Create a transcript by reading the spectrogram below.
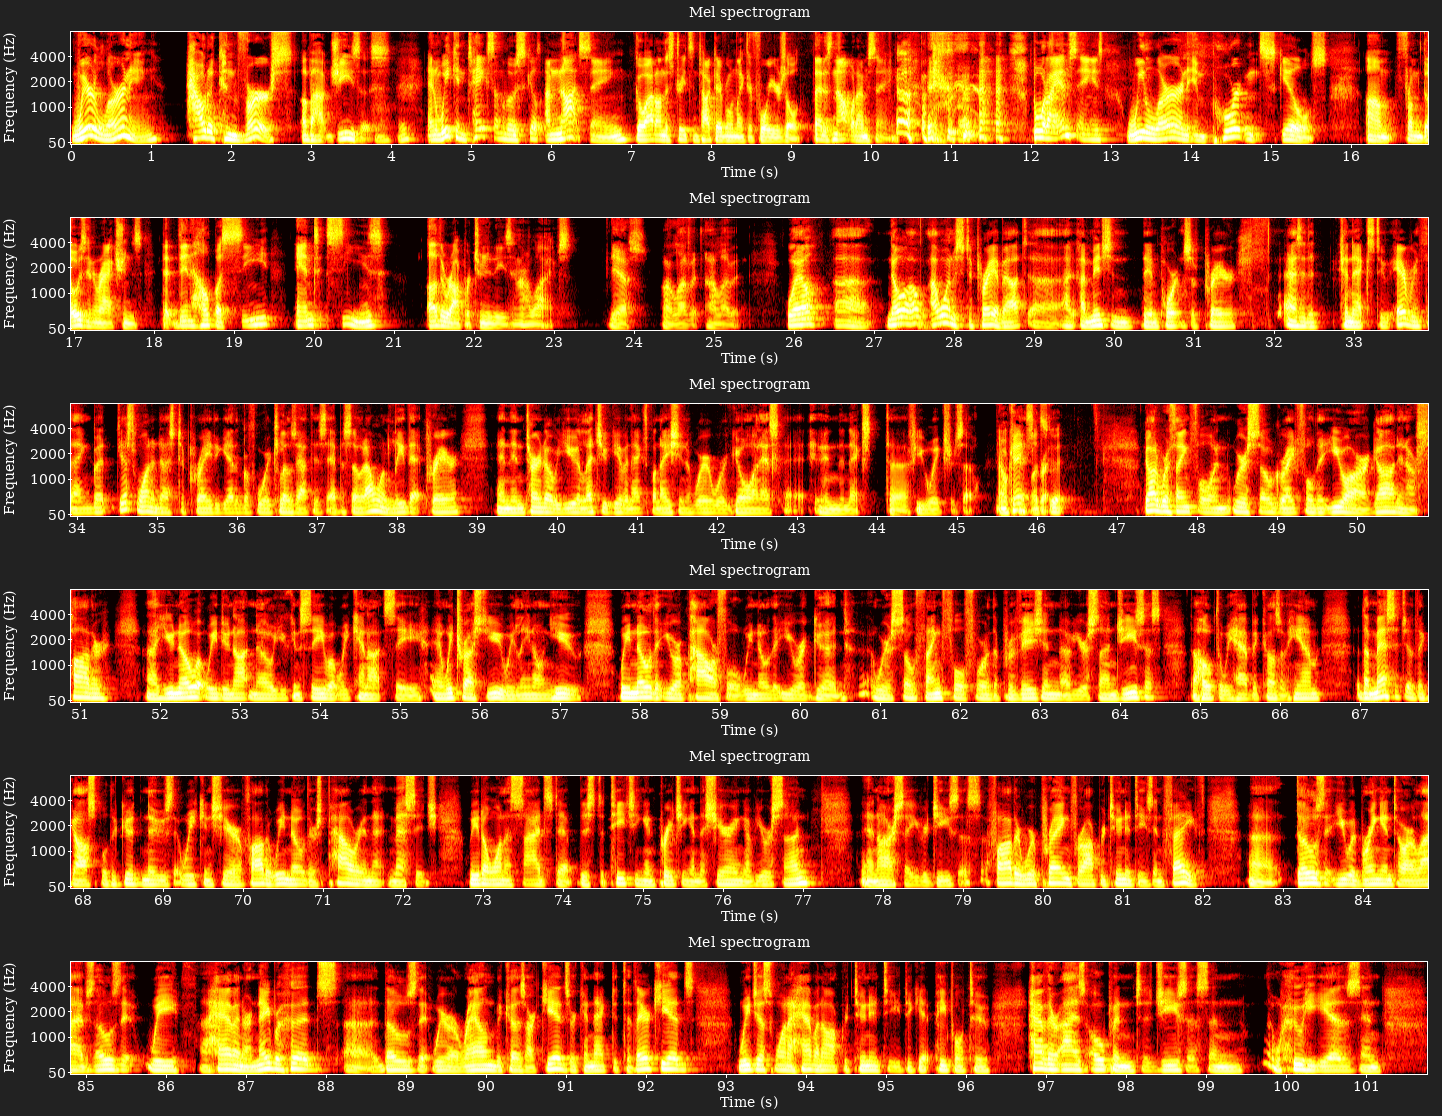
We're learning how to converse about Jesus. Mm-hmm. And we can take some of those skills. I'm not saying go out on the streets and talk to everyone like they're four years old. That is not what I'm saying. but what I am saying is we learn important skills um, from those interactions that then help us see and seize other opportunities in our lives. Yes, I love it. I love it. Well, uh, I, I, want us to pray about. Uh, I, I, mentioned the importance of prayer as it connects to everything, but just wanted us to pray together before we close out this episode. I want to lead that prayer and then turn it over to you and let you give an explanation of where we're going as uh, in the next uh, few weeks or so. Okay, let's, let's do it. God, we're thankful and we're so grateful that you are our God and our Father. Uh, you know what we do not know. You can see what we cannot see. And we trust you. We lean on you. We know that you are powerful. We know that you are good. We're so thankful for the provision of your Son, Jesus, the hope that we have because of him, the message of the gospel, the good news that we can share. Father, we know there's power in that message. We don't want to sidestep just the teaching and preaching and the sharing of your Son and our Savior Jesus. Father, we're praying for opportunities in faith, uh, those that you would bring into our lives, those that we uh, have in our neighborhoods, uh, those that we're around because our kids are connected to their kids. We just want to have an opportunity to get people to have their eyes open to Jesus and who he is and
